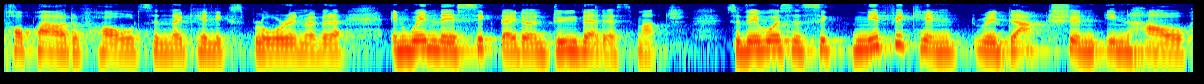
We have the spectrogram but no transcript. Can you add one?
pop out of holes and they can explore and whatever. And when they're sick, they don't do that as much. So there was a significant reduction in how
